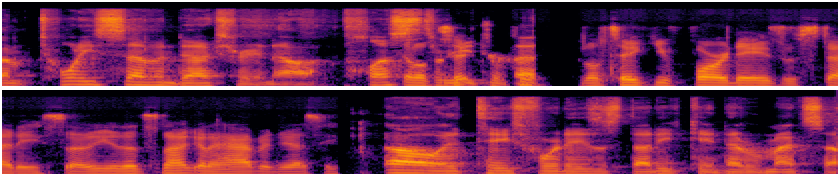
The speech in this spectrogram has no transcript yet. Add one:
I'm 27 decks right now, plus It'll, three ta- to that. it'll take you four days of study, so yeah, that's not going to happen, Jesse. Oh, it takes four days of study. Okay, never mind. So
